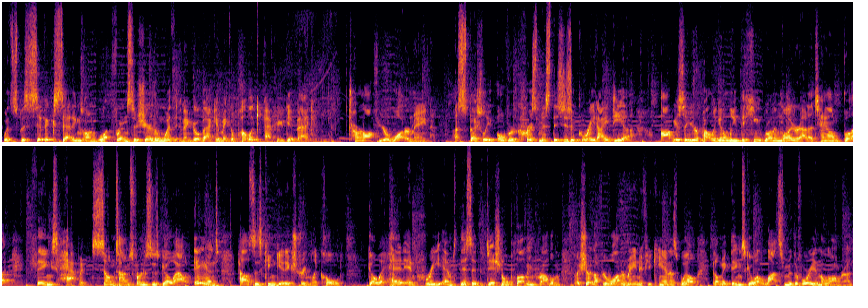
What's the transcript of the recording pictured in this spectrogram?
with specific settings on what friends to share them with and then go back and make them public after you get back. Turn off your water main. Especially over Christmas, this is a great idea. Obviously, you're probably gonna leave the heat running while you're out of town, but things happen. Sometimes furnaces go out and houses can get extremely cold. Go ahead and preempt this additional plumbing problem by shutting off your water main if you can as well. It'll make things go a lot smoother for you in the long run.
